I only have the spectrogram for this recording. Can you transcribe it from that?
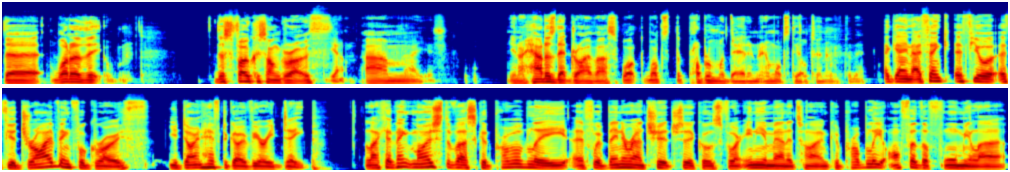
the what are the this focus on growth. Yeah. Um, Ah, yes. You know, how does that drive us? What what's the problem with that, and, and what's the alternative to that? Again, I think if you're if you're driving for growth, you don't have to go very deep. Like I think most of us could probably, if we've been around church circles for any amount of time, could probably offer the formula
